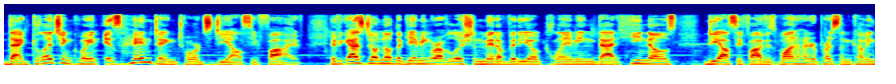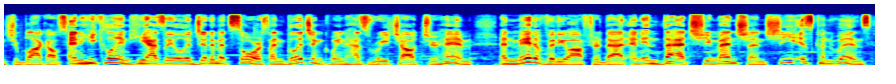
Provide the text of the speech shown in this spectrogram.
that Glitching Queen is hinting towards DLC 5. If you guys don't know, the Gaming Revolution made a video claiming that he knows DLC 5 is 100% coming to Black Ops and he claimed he has a legitimate source and Glitching Queen has reached out to him and made a video after that and in that she mentioned she is convinced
